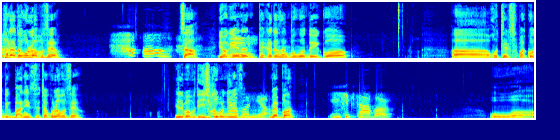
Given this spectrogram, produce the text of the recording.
하나 더 골라보세요. 어, 자, 여기에는 네. 백화점 상품권도 있고, 아, 호텔 숙박권도 많이 있어요. 자, 골라보세요. 1번부터 29번 중에서. 24번이요. 몇 번? 24번. 우와.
